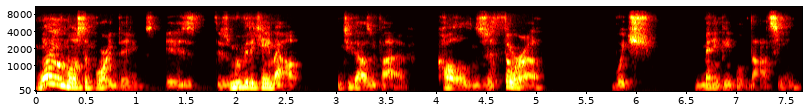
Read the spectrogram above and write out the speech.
One of the most important things is there's a movie that came out in 2005 called Zathura, which many people have not seen.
